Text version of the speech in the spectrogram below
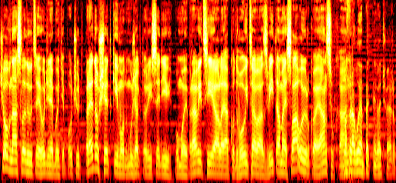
čo v nasledujúcej hodine budete počuť. Predovšetkým od muža, ktorý sedí po mojej pravici, ale ako dvojica vás vítame. Slávo Jurko a Jan Suchan. Pozdravujem, pekný večer.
